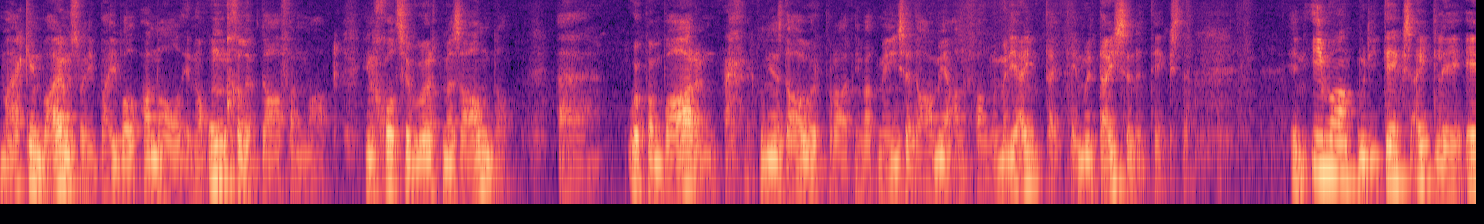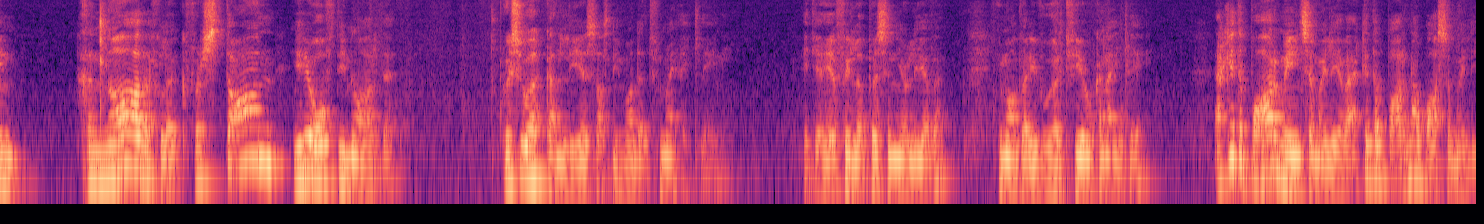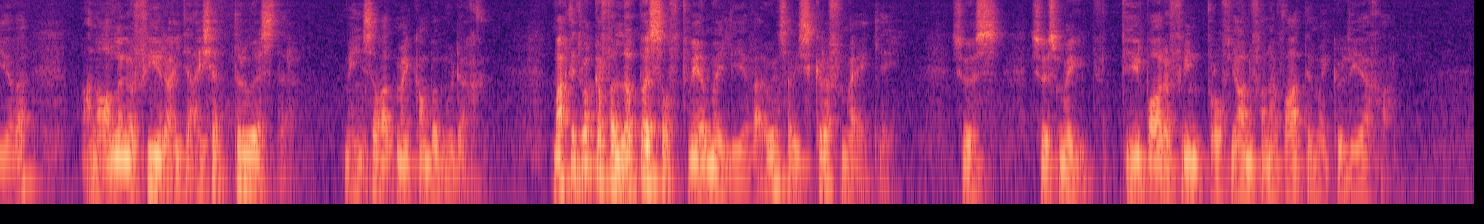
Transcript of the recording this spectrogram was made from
Maar ek ken baie ons wat die Bybel aanhaal en 'n ongeluk daarvan maak en God se woord mishandel. Uh Openbaring. Ek wil nie eens daaroor praat nie wat mense daarmee aanvang met die eindtyd en met duisende tekste. En iemand moet die teks uitlê en genadiglik verstaan hierdie hofdienaarde. Hoe sou ek kan lees as niemand dit vir my uitlê nie? Het jy 'n Filippus in jou lewe? Iemand wat die woord vir jou kan uitlê? Ek het 'n paar mense in my lewe. Ek het 'n Barnabas in my lewe. Aan Handelinge 4, hy hy's 'n trooster. Mense wat my kan bemoedig. Maar ek het ook 'n Filippus of twee in my lewe. Ouens wat die skrif vir my uitlê. Soos soos my dierbare vriend Prof Jan van der Walt en my kollega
